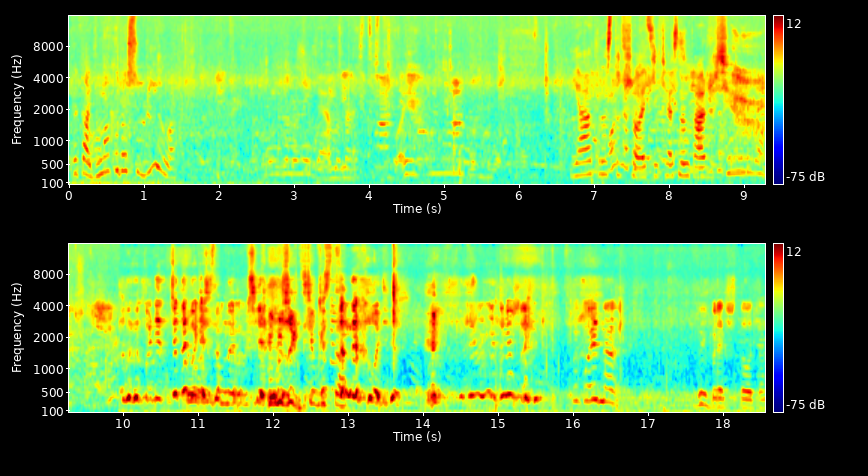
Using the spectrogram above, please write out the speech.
спитати, вона кудись убігла. Ми не знайдемо Настя з тобою. Я просто в шоці, чесно кажучи. Что ты ходишь со мной вообще? Мужик, ты что пристал? Ты ходишь? Ты не даешь спокойно выбрать что-то.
